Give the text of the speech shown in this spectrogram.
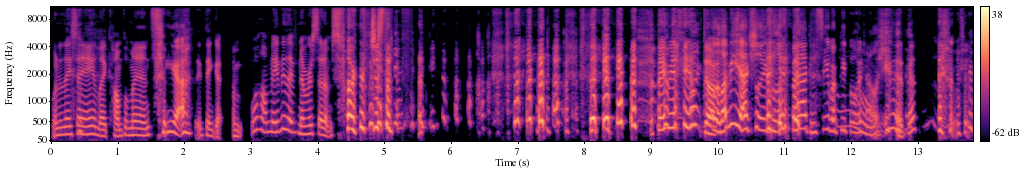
what do they say? Like compliments. yeah. they think I'm well, maybe they've never said I'm smart, just that I'm funny. maybe I am Oh, dumb. let me actually look back and see what people are Oh, telling you. shit, that-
